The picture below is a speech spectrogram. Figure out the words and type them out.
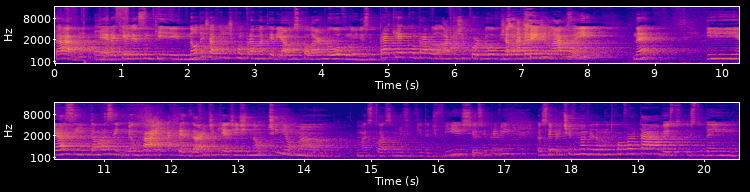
Sabe? É. Era aquele assim que não deixava a gente comprar material escolar novo no início. Pra que comprar lápis de cor novo? Já, Já tá tem. cheio de lápis aí, né? E assim, então assim, meu pai, apesar de que a gente não tinha uma, uma situação de vida difícil, eu sempre vim, eu sempre tive uma vida muito confortável. Eu estudei,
